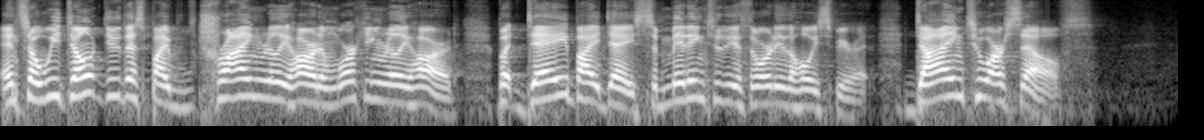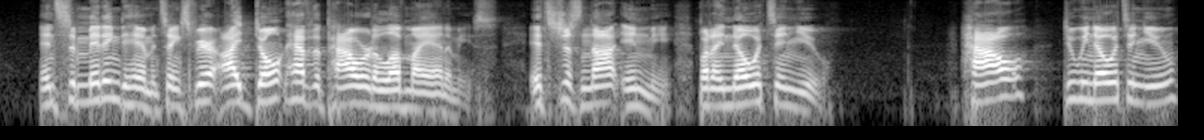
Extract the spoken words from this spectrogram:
And so we don't do this by trying really hard and working really hard, but day by day submitting to the authority of the Holy Spirit, dying to ourselves, and submitting to Him and saying, Spirit, I don't have the power to love my enemies. It's just not in me, but I know it's in you. How do we know it's in you?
